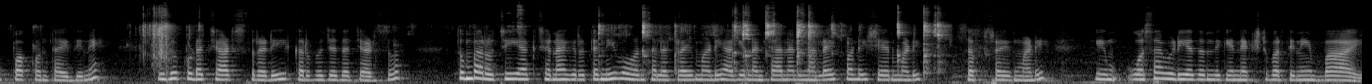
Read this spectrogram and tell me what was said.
ಉಪ್ಪು ಹಾಕ್ಕೊತಾ ಇದ್ದೀನಿ. ಇದು ಕೂಡ ಚಾಟ್ಸ್ ರೆಡಿ ಕರ್ಬೂಜದ ಚಾಟ್ಸು. ತುಂಬ ರುಚಿಯಾಗಿ ಚೆನ್ನಾಗಿರುತ್ತೆ. ನೀವು ಒಂದು ಸಲ ಟ್ರೈ ಮಾಡಿ, ಹಾಗೆ ನನ್ನ ಚಾನಲ್ನ ಲೈಕ್ ಮಾಡಿ ಶೇರ್ ಮಾಡಿ ಸಬ್ಸ್ಕ್ರೈಬ್ ಮಾಡಿ. ಈ ಹೊಸ ವಿಡಿಯೋದೊಂದಿಗೆ ನೆಕ್ಸ್ಟ್ ಬರ್ತೀನಿ. ಬಾಯ್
